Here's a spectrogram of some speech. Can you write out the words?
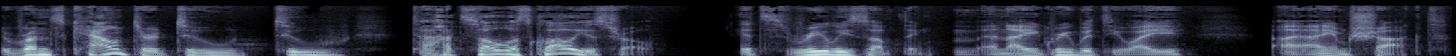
runs counter to to to Hatzalas Klal Yisrael. It's really something, and I agree with you. I I, I am shocked.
